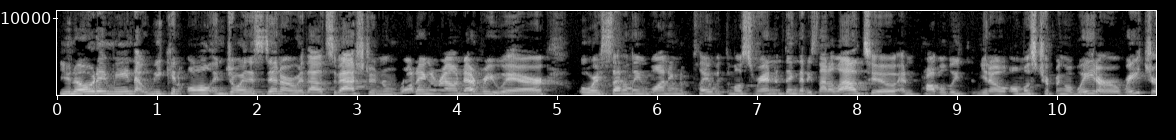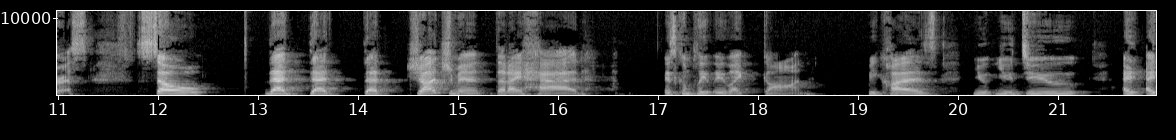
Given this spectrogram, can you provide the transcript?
You know what I mean? That we can all enjoy this dinner without Sebastian running around everywhere or suddenly wanting to play with the most random thing that he's not allowed to and probably, you know, almost tripping a waiter or waitress. So that that that judgment that I had is completely like gone because you you do I, I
